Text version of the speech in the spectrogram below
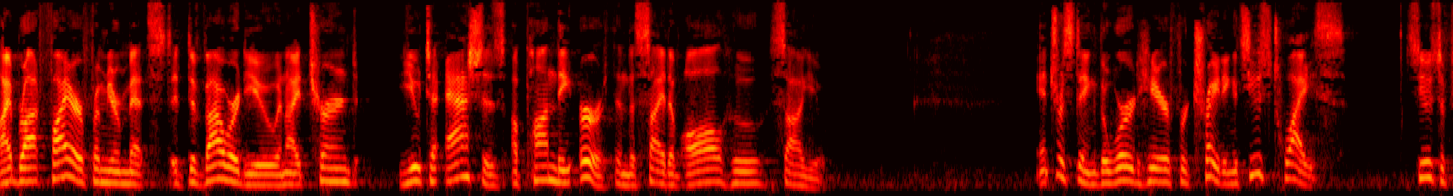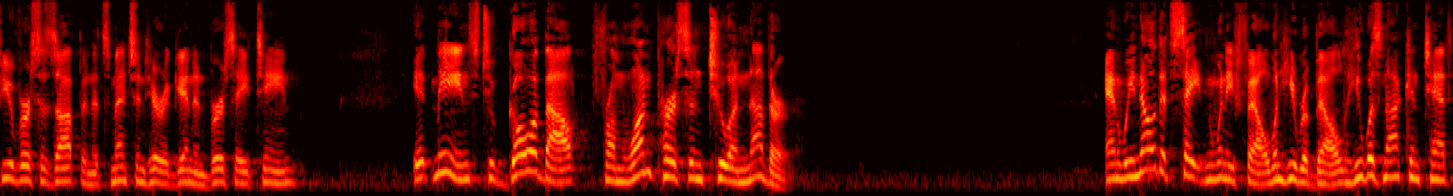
I brought fire from your midst. It devoured you, and I turned you to ashes upon the earth in the sight of all who saw you. Interesting, the word here for trading. It's used twice. It's used a few verses up, and it's mentioned here again in verse 18. It means to go about from one person to another. And we know that Satan, when he fell, when he rebelled, he was not content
